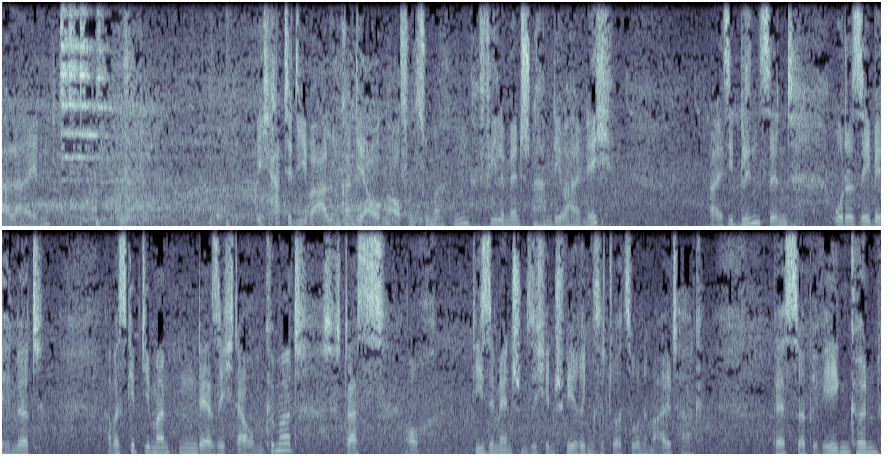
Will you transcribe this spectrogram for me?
allein. Ich hatte die Wahl und kann die Augen auf und zu machen. Viele Menschen haben die Wahl nicht, weil sie blind sind oder sehbehindert. Aber es gibt jemanden, der sich darum kümmert, dass auch diese Menschen sich in schwierigen Situationen im Alltag besser bewegen können,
